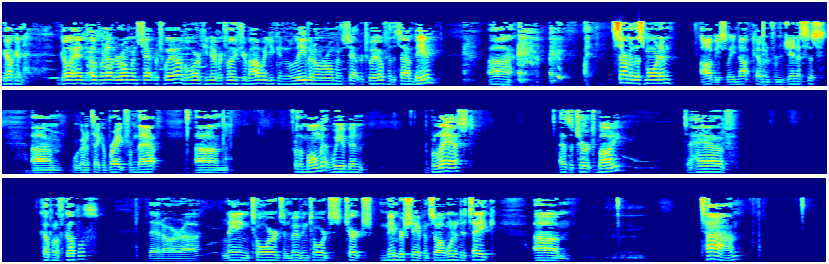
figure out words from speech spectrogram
Y'all can go ahead and open up to Romans chapter 12, or if you never closed your Bible, you can leave it on Romans chapter 12 for the time being. Uh, sermon this morning, obviously not coming from Genesis. Um, we're going to take a break from that. Um, for the moment, we have been blessed as a church body to have a couple of couples that are uh, leaning towards and moving towards church membership. And so I wanted to take um, time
